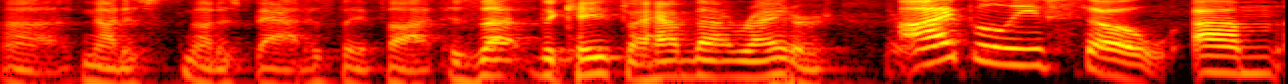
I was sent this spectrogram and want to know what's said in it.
Uh, not as not as bad as they thought. Is that the case? Do I have that right? Or I believe so. Um,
